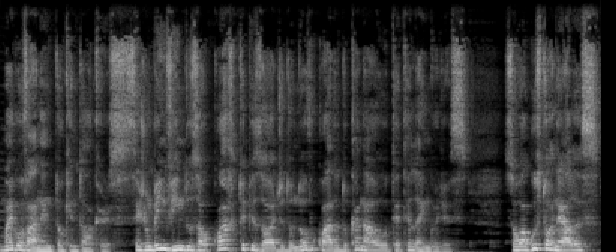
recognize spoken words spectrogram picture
Maigovanen Tolkien Talkers, sejam bem-vindos ao quarto episódio do novo quadro do canal TT Languages. Sou Augusto Ornelas,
